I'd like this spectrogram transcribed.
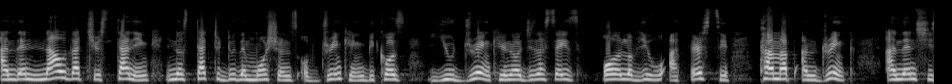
And then now that you're standing, you know, start to do the motions of drinking because you drink. You know, Jesus says, All of you who are thirsty, come up and drink. And then she,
